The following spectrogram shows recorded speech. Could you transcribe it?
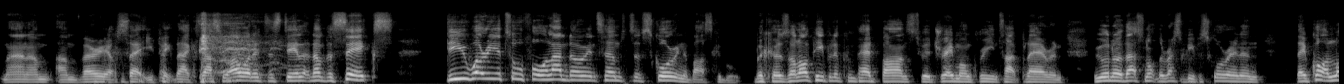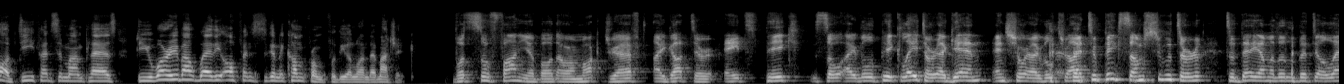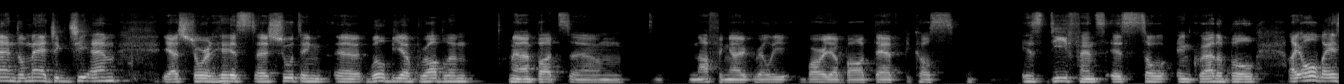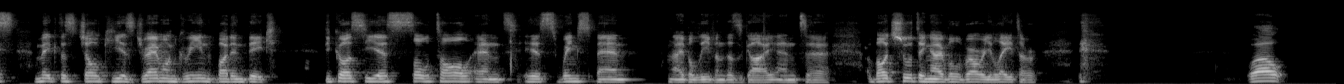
Man, I'm I'm very upset you picked that because that's what I wanted to steal at number six. Do you worry at all for Orlando in terms of scoring the basketball? Because a lot of people have compared Barnes to a Draymond Green type player, and we all know that's not the recipe for scoring. And they've got a lot of defensive mind players. Do you worry about where the offense is going to come from for the Orlando Magic? What's so funny about our mock draft? I got their eighth pick, so I will pick later again. And sure, I will try to pick some shooter. Today, I'm a little bit Orlando Magic GM yeah, sure, his uh, shooting uh, will be a problem, uh, but um, nothing I really worry about that because his defense is so incredible. I always make this joke he is Draymond Green, but in big because he is so tall and his wingspan. I believe in this guy. And uh, about shooting, I will worry later. well,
